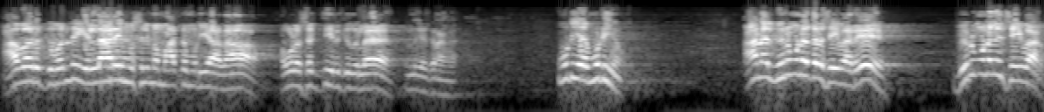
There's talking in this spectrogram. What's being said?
அவருக்கு வந்து எல்லாரையும் முஸ்லீமை மாத்த முடியாதா? அவ்வளவு சக்தி இருக்குதுல்ல கேக்குறாங்க. முடிய முடியும். ஆனால் விரும்பினத்தில் செய்வாரு. விரும்பினதை செய்வார்.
